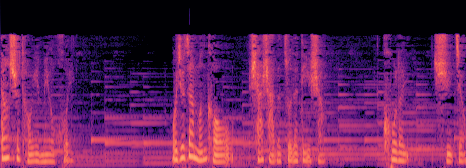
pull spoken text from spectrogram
当时头也没有回。我就在门口傻傻的坐在地上，哭了许久。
